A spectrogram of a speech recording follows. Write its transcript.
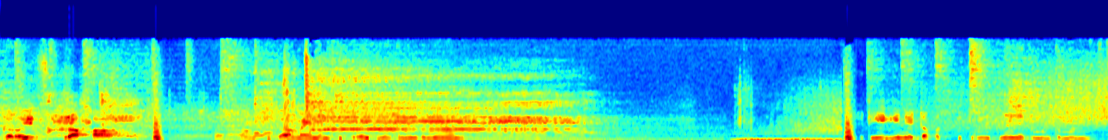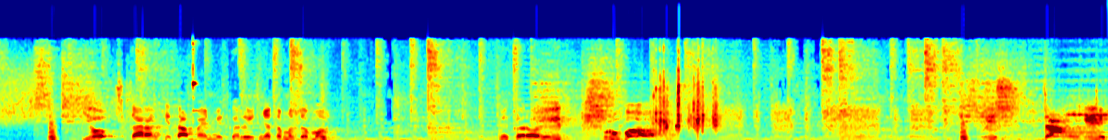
Megaroid Draka sekarang kita mainin Megaroid nih teman-teman. Jadi ini dapat Megaroidnya ya teman-teman. Yuk sekarang kita main Megaroidnya teman-teman. Megaroid berubah. Wis canggih.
